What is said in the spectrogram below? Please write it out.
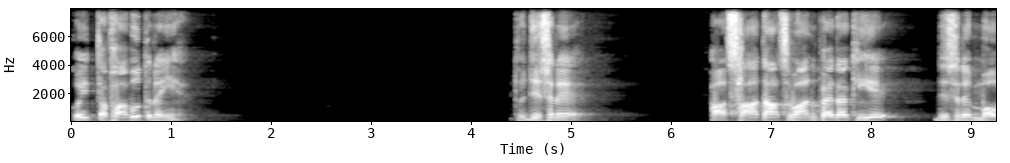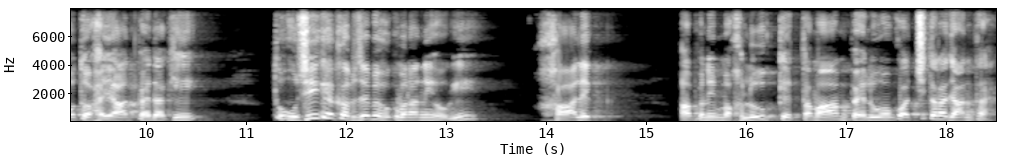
کوئی تفاوت نہیں ہے۔ تو جس نے آسات آسمان پیدا کیے، جس نے موت و حیات پیدا کی، تو اسی کے قبضے میں حکمرانی ہوگی۔ خالق اپنی مخلوق کے تمام پہلوؤں کو اچھی طرح جانتا ہے۔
